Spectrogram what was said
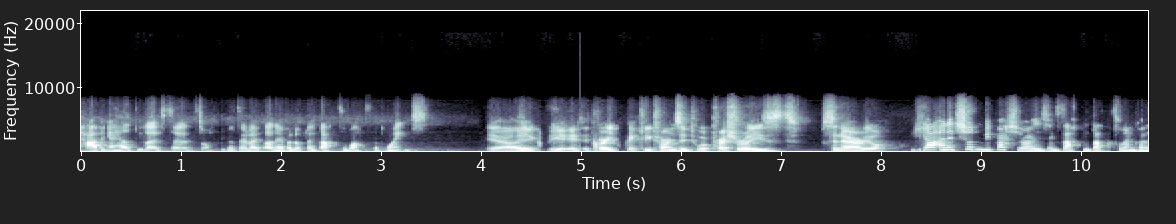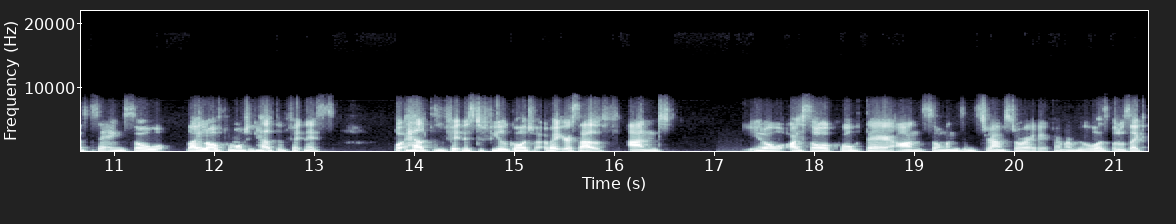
having a healthy lifestyle and stuff because they're like, I'll never look like that. So what's the point? Yeah, I agree. It, it very quickly turns into a pressurized scenario. Yeah, and it shouldn't be pressurized. Exactly. That's what I'm kind of saying. So I love promoting health and fitness, but health and fitness to feel good about yourself. And you know, I saw a quote there on someone's Instagram story. I can't remember who it was, but it was like,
